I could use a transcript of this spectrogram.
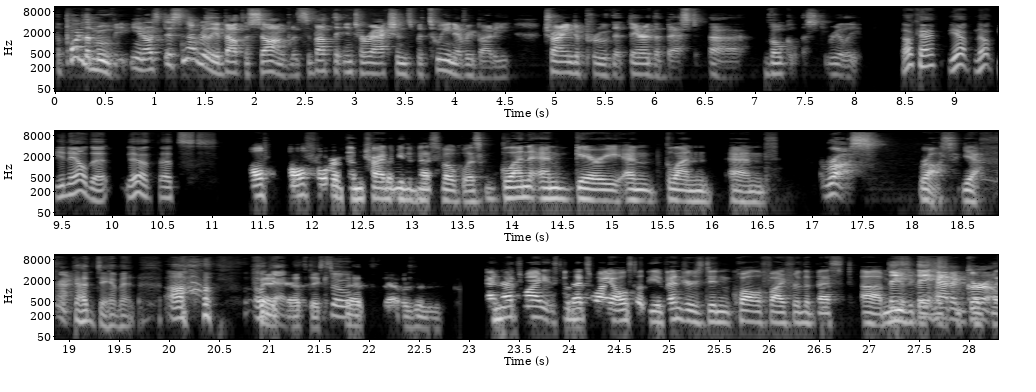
the point of the movie. You know, it's it's not really about the song, but it's about the interactions between everybody, trying to prove that they're the best uh, vocalist. Really, Okay, yep, nope, you nailed it. Yeah, that's All all four of them try to be the best vocalist. Glenn and Gary and Glenn and Ross. Ross. Yeah. god damn it. Uh, okay, Fantastic. so- that that was an, And that's why so that's why also the Avengers didn't qualify for the best uh They musical. they had a girl.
